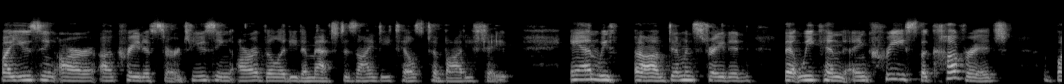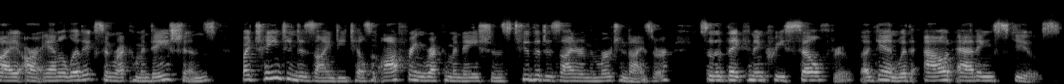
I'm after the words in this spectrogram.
by using our uh, creative search, using our ability to match design details to body shape. And we've uh, demonstrated that we can increase the coverage by our analytics and recommendations by changing design details and offering recommendations to the designer and the merchandiser so that they can increase sell-through, again, without adding SKUs.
